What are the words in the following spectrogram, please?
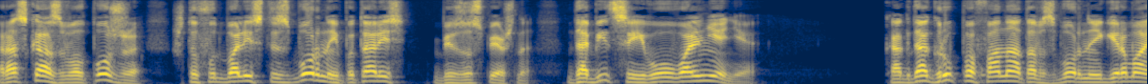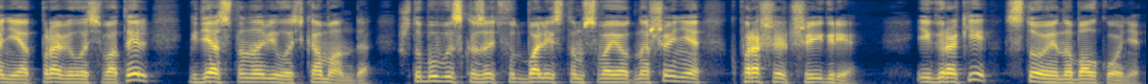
рассказывал позже, что футболисты сборной пытались, безуспешно, добиться его увольнения. Когда группа фанатов сборной Германии отправилась в отель, где остановилась команда, чтобы высказать футболистам свое отношение к прошедшей игре, игроки, стоя на балконе,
